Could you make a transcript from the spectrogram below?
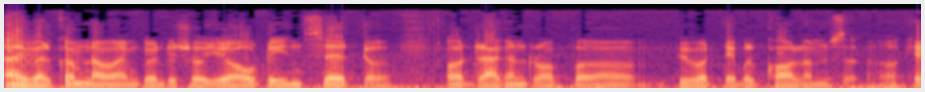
Hi welcome. Now I'm going to show you how to insert uh, or drag and drop uh, pivot table columns okay?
